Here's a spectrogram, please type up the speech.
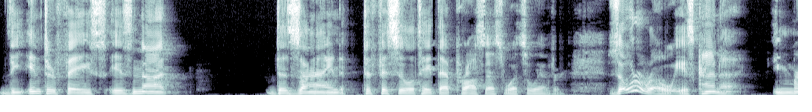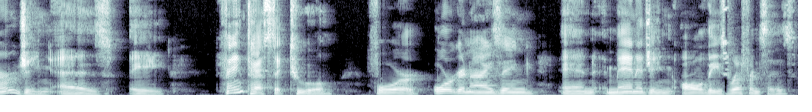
the interface is not designed to facilitate that process whatsoever. Zotero is kind of emerging as a fantastic tool for organizing and managing all these references.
